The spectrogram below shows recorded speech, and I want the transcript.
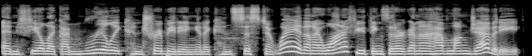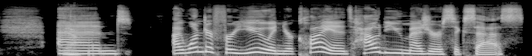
and feel like I'm really contributing in a consistent way, then I want a few things that are going to have longevity. Yeah. And I wonder for you and your clients, how do you measure success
